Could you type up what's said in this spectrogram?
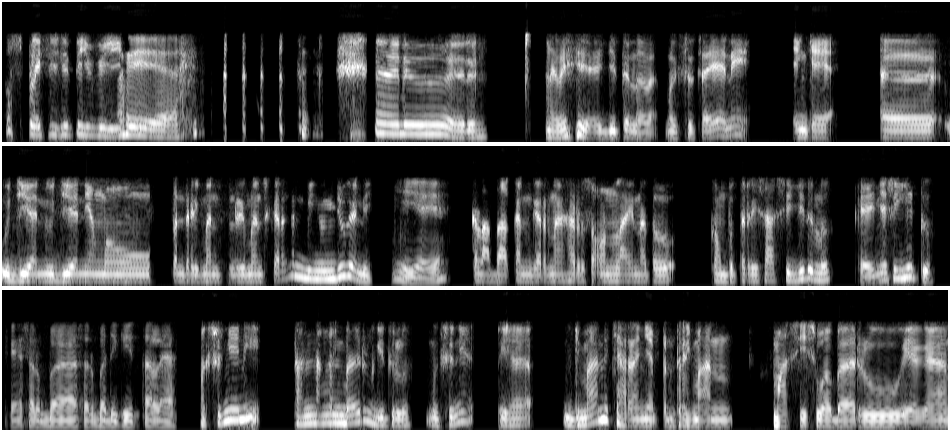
cosplay CCTV iya. aduh aduh tapi ya gitu loh pak. Maksud saya ini yang kayak eh, ujian-ujian yang mau penerimaan-penerimaan sekarang kan bingung juga nih. Iya ya. kelabakan karena harus online atau komputerisasi gitu loh. Kayaknya sih gitu. Kayak serba serba digital ya. maksudnya ini tantangan baru gitu loh. Maksudnya ya gimana caranya penerimaan mahasiswa baru ya kan?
